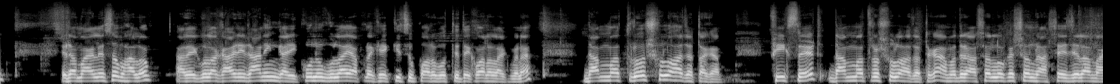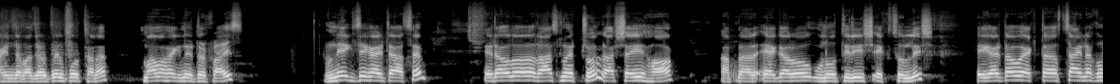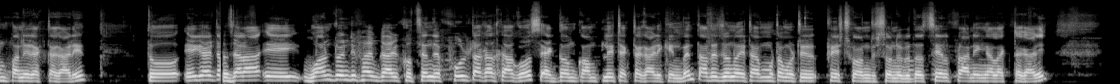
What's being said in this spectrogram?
এটা মাইলেজও ভালো। আর এগুলা গাড়ি রানিং গাড়ি, কোনোগুলাই আপনাকে কিছু পরবর্তীতে করা লাগবে না। দাম মাত্র ষোলো হাজার টাকা। ফিক্স রেট দাম মাত্র ষোলো হাজার টাকা। আমাদের আসার লোকেশন রাজশাহী জেলা মাহিন্দা বাজার, বেলপুর থানা, মামা ভ্যাগন এন্টারপ্রাইজ নেক্সট যে গাড়িটা আছে, এটা হলো রাজ মেট্রো, রাজশাহী হ। আপনার এগারো, উনত্রিশ, একচল্লিশ। এই গাড়িটাও একটা চায়না কোম্পানির একটা গাড়ি। তো এই গাড়িটা যারা এই ওয়ান টোয়েন্টি ফাইভ গাড়ি খুঁজছেন যে ফুল টাকার কাগজ, একদম কমপ্লিট একটা গাড়ি কিনবেন, তাদের জন্য এটা মোটামুটি ফ্রেশ কন্ডিশনের ভিতরে, সেলফ রানিং আলা একটা গাড়ি।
